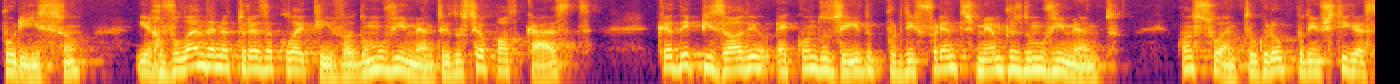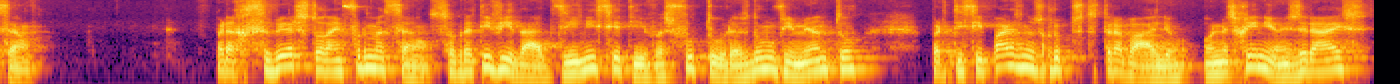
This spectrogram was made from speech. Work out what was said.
Por isso, e revelando a natureza coletiva do movimento e do seu podcast, cada episódio é conduzido por diferentes membros do movimento consoante o grupo de investigação. Para receberes toda a informação sobre atividades e iniciativas futuras do movimento, participares nos grupos de trabalho ou nas reuniões gerais,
